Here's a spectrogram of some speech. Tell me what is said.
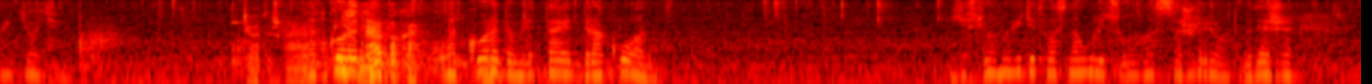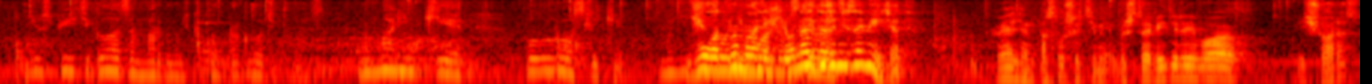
пойдете? Тетушка. А, Над не городом, знаю пока. Над городом летает дракон. Если он увидит вас на улицу, он вас сожрет. Вы даже не успеете глазом моргнуть, как он проглотит вас. Мы маленькие полурослики. Мы ничего вот, мы не маленькие, можем он нас даже не заметят. Веллин, послушайте, меня, вы что, видели его еще раз?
